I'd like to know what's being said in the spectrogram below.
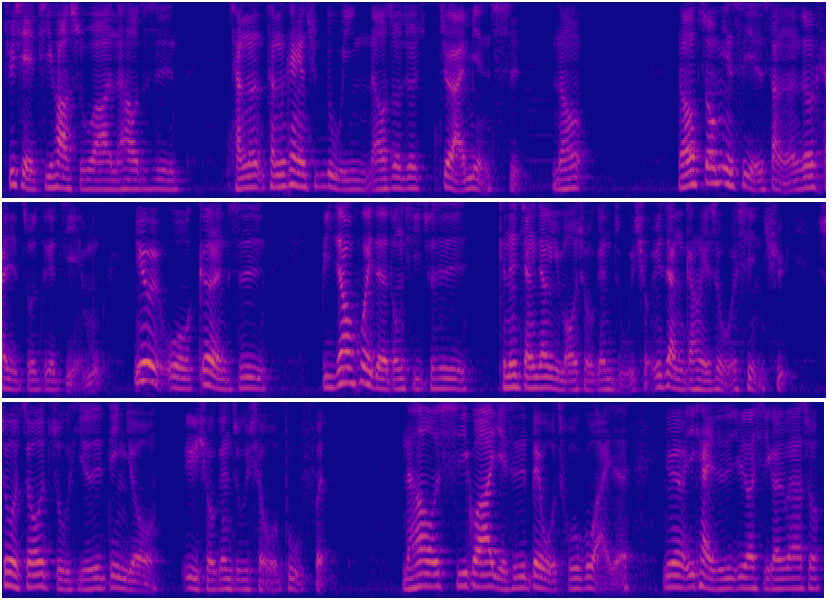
去写企划书啊，然后就是。常常常常看看去录音，然后之后就就来面试，然后然后之后面试也是上，然后就开始做这个节目。因为我个人就是比较会的东西，就是可能讲讲羽毛球跟足球，因为这样刚好也是我的兴趣，所以我之后主题就是定有羽球跟足球的部分。然后西瓜也是被我戳过来的，因为我一开始就是遇到西瓜，就跟他说：“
